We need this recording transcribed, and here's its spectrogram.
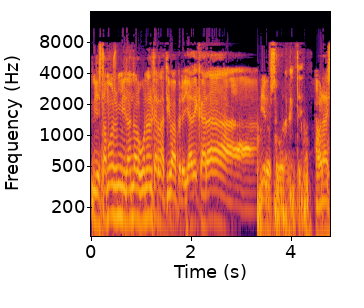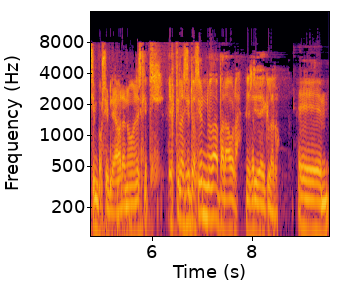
Y estamos mirando alguna alternativa, pero ya de cara a seguramente. Ahora es imposible, ahora no, es que, es que la situación no da para ahora, es así de claro. Eh,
